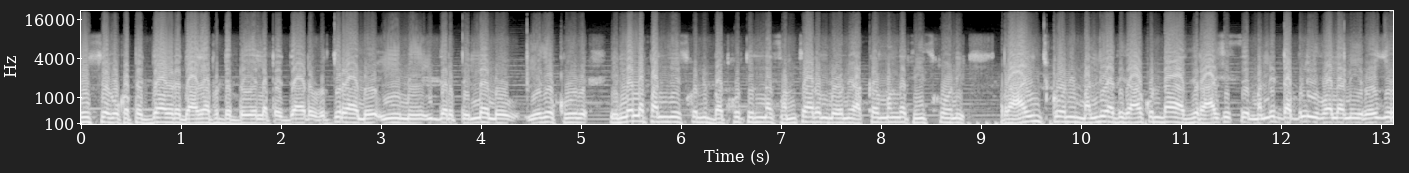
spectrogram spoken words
చూస్తే ఒక పెద్ద ఆవిడ దాదాపు డెబ్బై ఏళ్ళ పెద్ద వృద్ధురాలు ఈమె ఇద్దరు పిల్లలు ఏదో కూ ఇళ్ళలో పని చేసుకొని బతుకుతున్న సంసారంలోని అక్రమంగా తీసుకొని రాయించుకొని మళ్ళీ అది కాకుండా అది రాసిస్తే మళ్ళీ డబ్బులు ఇవ్వాలని ఈరోజు రోజు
